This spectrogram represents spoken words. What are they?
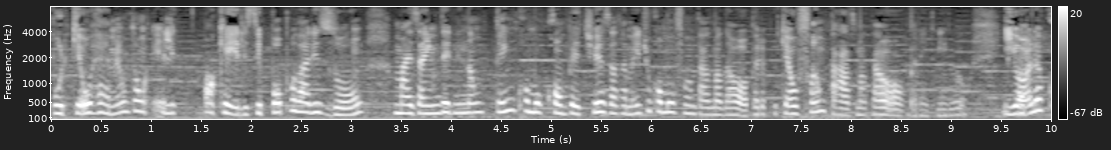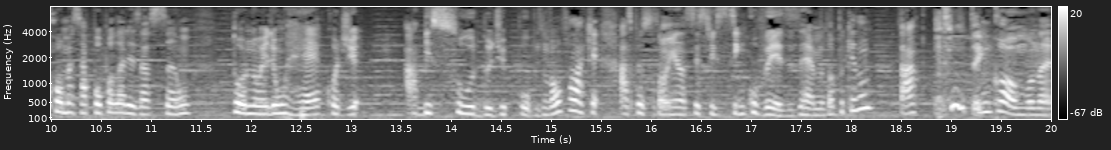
Porque o Hamilton, ele, ok, ele se popularizou, mas ainda ele não tem como competir exatamente como o Fantasma da Ópera, porque é o fantasma da ópera, entendeu? E olha como essa popularização tornou ele um recorde absurdo de público. Não vamos falar que as pessoas estão indo assistir cinco vezes Hamilton, porque não tá, não tem como, né?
